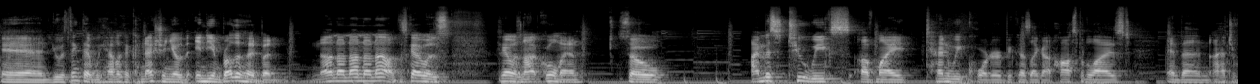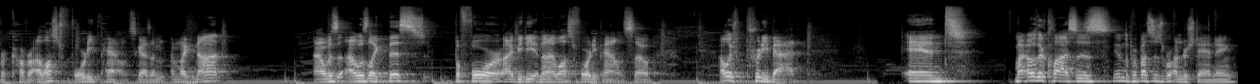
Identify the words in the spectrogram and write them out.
And you would think that we have like a connection, you know, the Indian Brotherhood, but no, no, no, no, no. This guy was, this guy was not cool, man. So I missed two weeks of my 10 week quarter because I got hospitalized and then I had to recover. I lost 40 pounds, guys. I'm, I'm like not, I was, I was like this before IBD and then I lost 40 pounds. So I looked pretty bad. And my other classes, you know, the professors were understanding.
